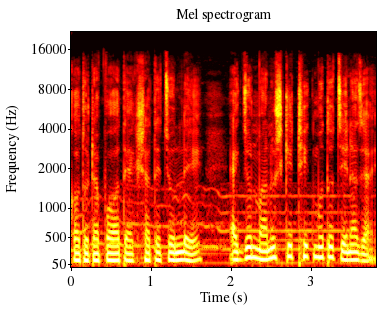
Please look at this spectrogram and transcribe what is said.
কতটা পথ একসাথে চললে একজন মানুষকে ঠিকমতো চেনা যায়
